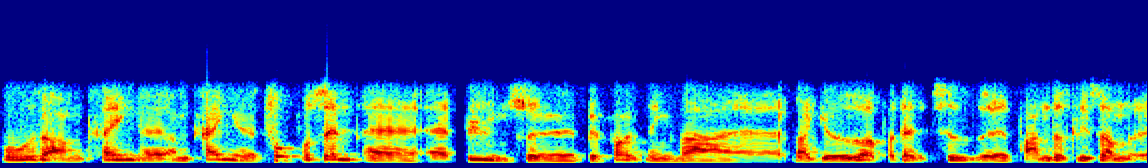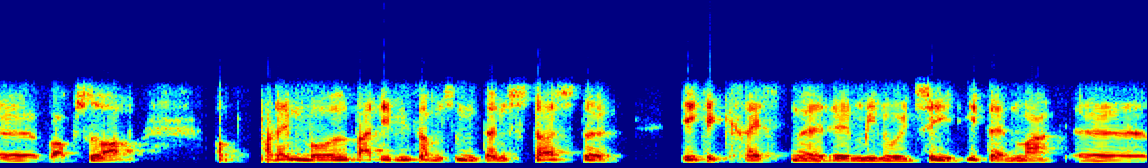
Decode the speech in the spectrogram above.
boede der omkring, øh, omkring øh, 2% af, af byens øh, befolkning var, øh, var jøder på den tid, øh, Brandes ligesom øh, voksede op. Og på den måde var de ligesom sådan den største ikke-kristne øh, minoritet i Danmark øh,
